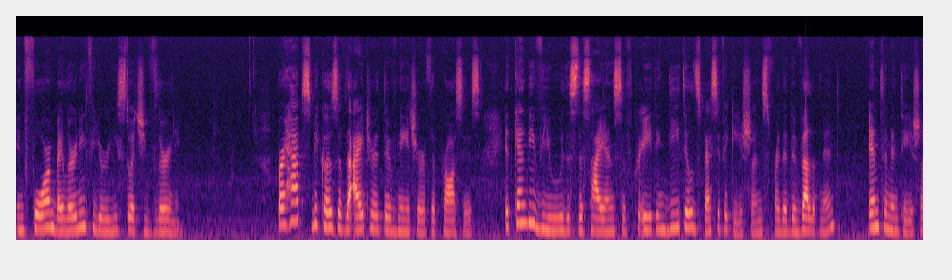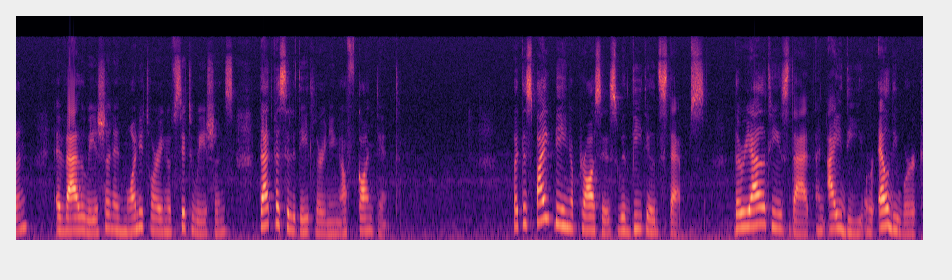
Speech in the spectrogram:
informed by learning theories to achieve learning. Perhaps because of the iterative nature of the process, it can be viewed as the science of creating detailed specifications for the development, implementation, evaluation, and monitoring of situations that facilitate learning of content. But despite being a process with detailed steps, the reality is that an ID or LD work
